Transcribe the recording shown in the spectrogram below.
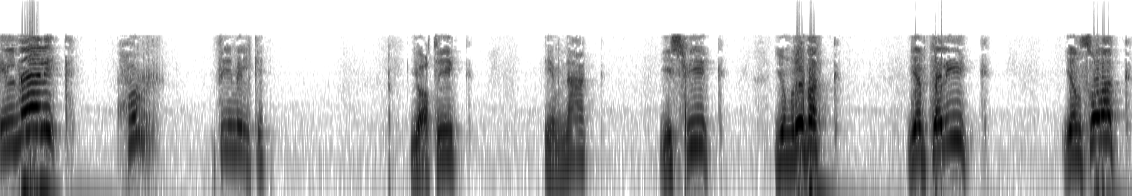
المالك حر في ملكه. يعطيك يمنعك يشفيك يمرضك يبتليك. ينصرك.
